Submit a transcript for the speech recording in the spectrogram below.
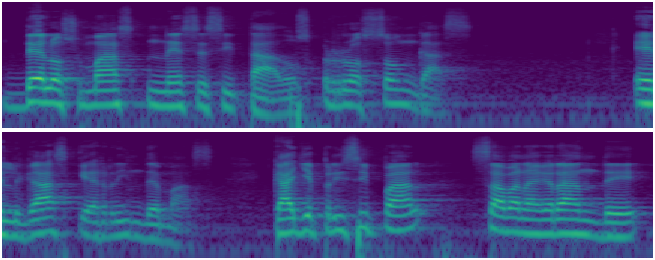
de los más necesitados. Rosón Gas, el gas que rinde más. Calle principal, Sabana Grande,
